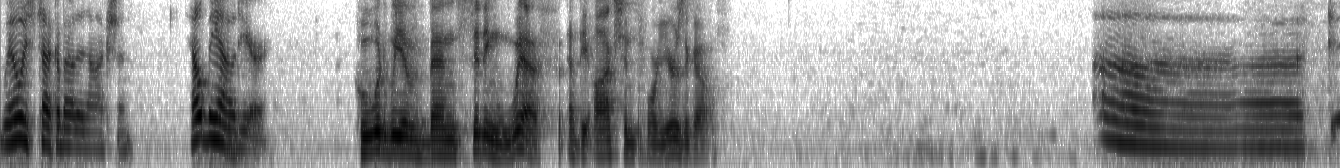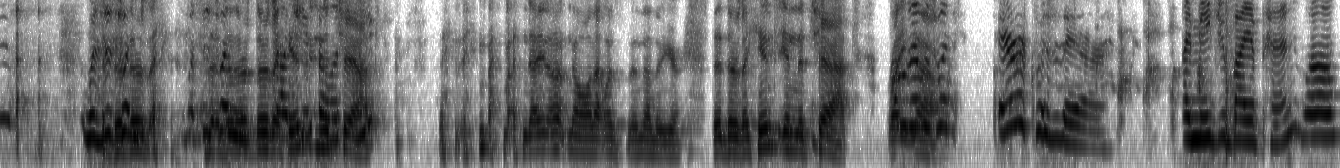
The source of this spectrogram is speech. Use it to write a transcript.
We always talk about an auction. Help me out here. Who would we have been sitting with at the auction four years ago? Uh, was this when? there's a, Was this there- when there's, there's a hint in the chat. I don't know. That was another year. There's a hint in the chat right oh, that now. was when Eric was there. I made you buy a pen. Well,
